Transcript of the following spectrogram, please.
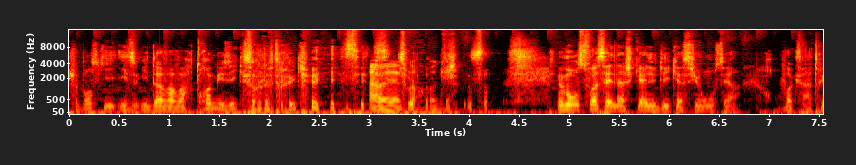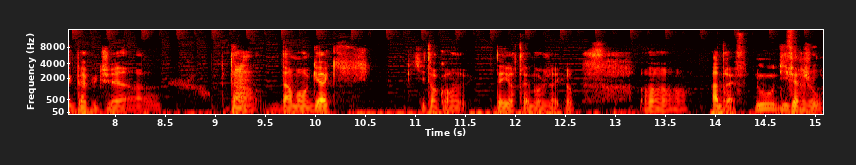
Je pense qu'ils ils- ils doivent avoir trois musiques sur le truc. C'est- Ah ouais, d'accord. Mais bon, soit c'est NHK d'éducation, c'est un- on voit que c'est un truc bas budget euh, d'un Ouais. manga qui, qui est encore d'ailleurs très moche d'ailleurs. Euh, ah bref, nous divergeons.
